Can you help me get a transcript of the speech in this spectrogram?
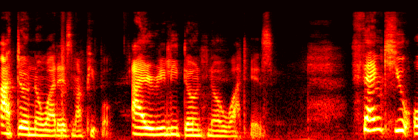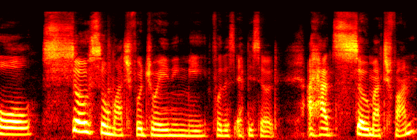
I don't know what is, my people. I really don't know what is. Thank you all so, so much for joining me for this episode. I had so much fun.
